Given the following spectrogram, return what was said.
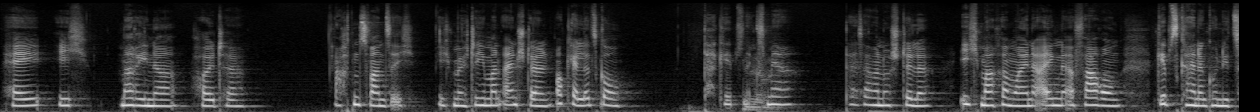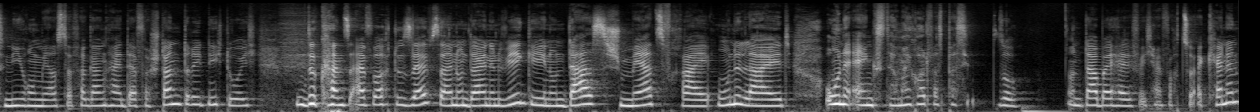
hey, ich, Marina, heute 28, ich möchte jemanden einstellen. Okay, let's go. Da gibt's nichts ja. mehr. Da ist aber nur Stille. Ich mache meine eigene Erfahrung. Gibt es keine Konditionierung mehr aus der Vergangenheit. Der Verstand dreht nicht durch. Du kannst einfach du selbst sein und deinen Weg gehen und das schmerzfrei, ohne Leid, ohne Ängste. Oh mein Gott, was passiert? So. Und dabei helfe ich einfach zu erkennen,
